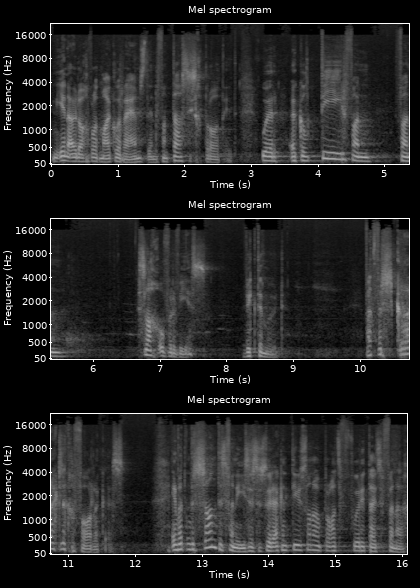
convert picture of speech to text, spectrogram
en een ou dag gepraat Michael Ramsden fantasties gepraat het oor 'n kultuur van van slagoffer wees victimhood wat verskriklik gevaarlik is. En wat interessant is van Jesus is so ek en Theo staan nou praat voor die tyd so vinnig.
